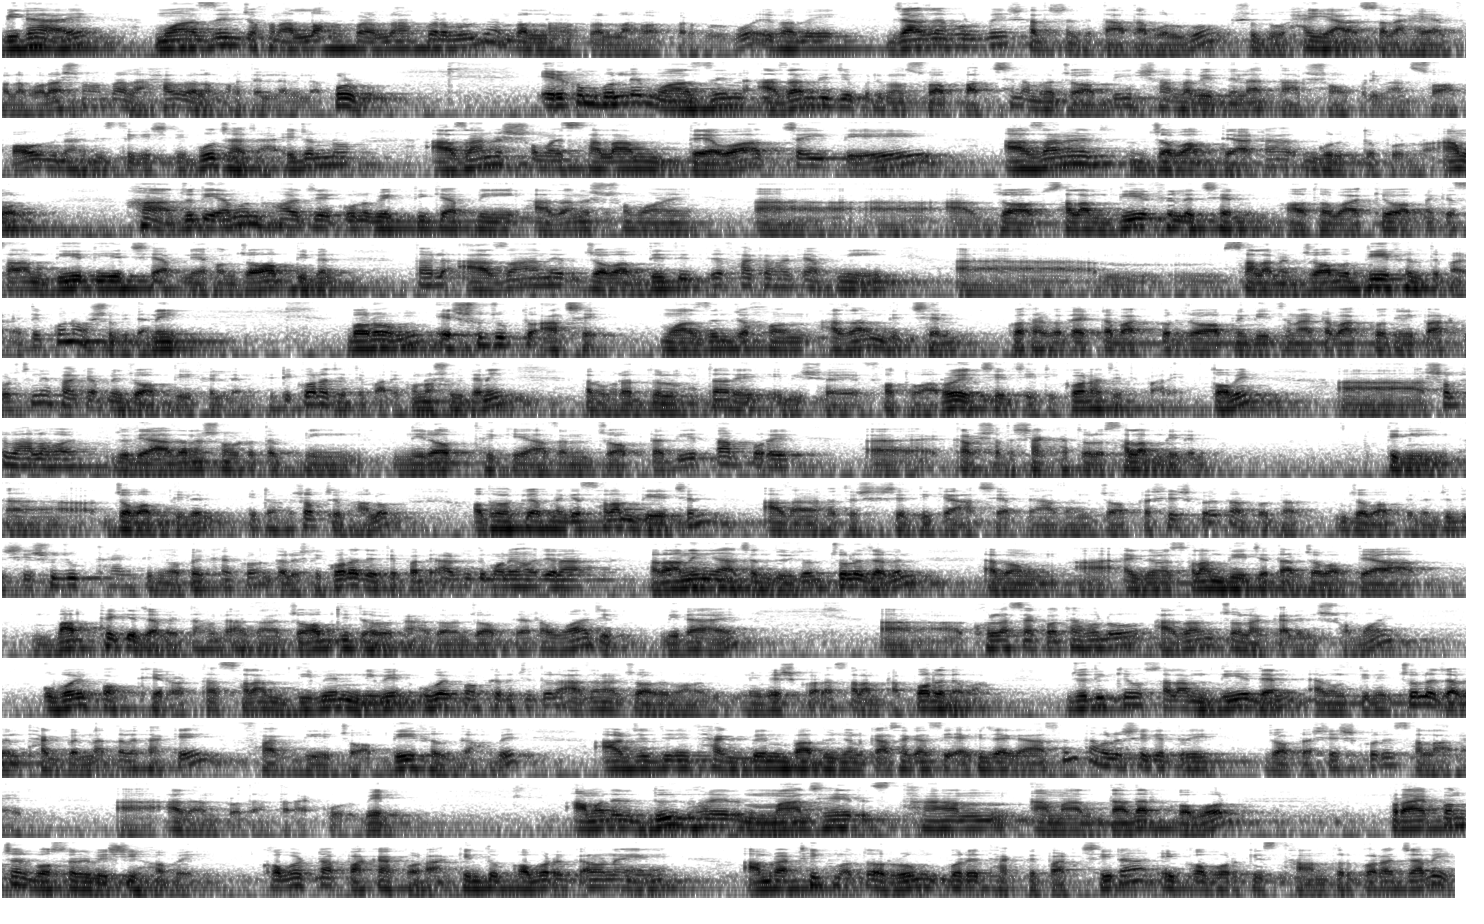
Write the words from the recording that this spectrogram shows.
বিধায় মুয়াজ্জিন যখন আল্লাহ আকবর আল্লাহ আকবর বলবে, আমরা আল্লাহ আকবর আল্লাহ আকবর বলব। এভাবে যা যা বলবে, সাথে সাথে তা তা বলব। শুধু হাই আলসাল্লাহ হাই আল ফালা বলার সময় আমরা আল্লাহ আল্লাহ পড়ব। এরকম বললে মুয়াজ্জিন আজান দিয়ে যে পরিমাণ সোয়াব পাচ্ছেন, আমরা জবাব দিই, ইনশাআল্লাহ বিদিনা তার সম পরিমাণ সোয়াব পাবো বিনা হাদিস থেকে সেটি বোঝা যায়। এই জন্য আজানের সময় সালাম দেওয়া চাইতে আজানের জবাব দেওয়াটা গুরুত্বপূর্ণ আমল। হ্যাঁ যদি এমন হয় যে কোনো ব্যক্তিকে আপনি আজানের সময় আহ, সালাম দিয়ে ফেলেছেন অথবা কেউ আপনাকে সালাম দিয়ে দিয়েছে আপনি এখন জবাব দিবেন তাহলে আজানের জবাব দিতে দিতে ফাঁকে ফাঁকে আপনি সালামের জবাব দিয়ে ফেলতে পারেন। এতে কোনো অসুবিধা নেই। বরং এর সুযোগ তো আছে। মোয়াজিন যখন আজান দিচ্ছেন, কথার কথা একটা বাক্যর জবাব আপনি দিচ্ছেন একটা বাক্য তিনি পাঠ করছেন এ ফাঁকে আপনি জবাব দিয়ে ফেললেন। এটি করা যেতে পারে, কোনো অসুবিধা নেই। এবং রাদ্দুল মুহতারে এ বিষয়ে ফতোয়া রয়েছে যে এটি করা যেতে পারে। তবে সবচেয়ে ভালো হয় যদি আজানের সময়টাতে আপনি নীরব থেকে আজানের জবটা দিয়ে তারপরে কারোর সাথে সাক্ষাৎ হলে, সালাম দিলেন। তিনি জবাব দিলেন। এটা সবচেয়ে ভালো। অথবা কেউ আপনাকে সালাম দিয়েছেন আজান হয়তো শেষের দিকে আছে আপনি আজানের জবটা শেষ করে তারপর তার জবাব দিলেন। যদি সেই সুযোগ থাকে তিনি অপেক্ষা করেন তাহলে সেটি করা যেতে পারে। আর যদি মনে হয় যে না রানিংয়ে আছেন দুইজন চলে যাবেন এবং একজনের সালাম দিয়েছে তার জবাব দেওয়া বাদ থেকে যাবে তাহলে আজানের জবাব দিতে হবে কারণ আজানের জবাব দেওয়াটা ওয়াজিব আহ, খোলাসা কথা হলো আজান চলাকালীন সময় উভয় পক্ষের অর্থাৎ সালাম দিবেন, নিবেন, উভয় পক্ষের উচিত হলো আজানের জবাবে মনোনিবেশ করা, সালামটা পরে দেওয়া। যদি কেউ সালাম দিয়ে দেন এবং তিনি চলে যাবেন, থাকবেন না, তাহলে তাকে ফাঁক দিয়ে জব দিয়ে ফেলতে হবে। আর যদি তিনি থাকবেন বা দুজন কাছাকাছি একই জায়গায় আছেন, তাহলে সেক্ষেত্রে জবটা শেষ করে সালামের আদান প্রদান তারা করবেন। আমাদের দুই ঘরের মাঝের স্থান আমার দাদার কবর, প্রায় পঞ্চাশ বছরের বেশি হবে। কবরটা পাকা করা, কিন্তু কবরের কারণে আমরা ঠিকমতো রুম করে থাকতে পারছি না, এই কবরকে স্থানান্তর করা যাবে।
